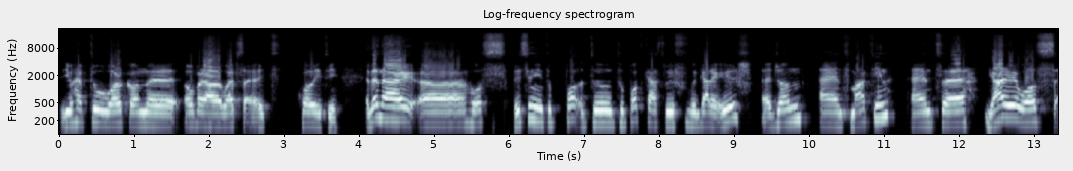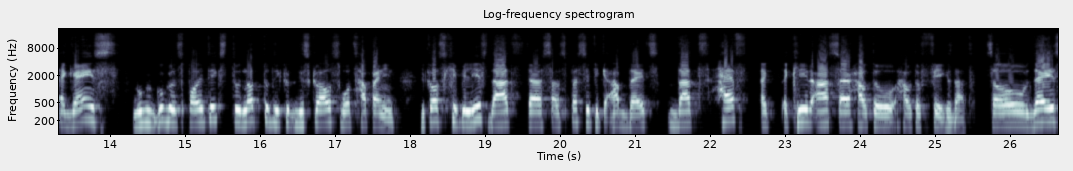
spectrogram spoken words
you have to work on the overall website quality. And then I uh, was listening to po- to to podcast with Gary Illyes, uh, John, and Martin, and uh, Gary was against Google's politics to not to disclose what's happening because he believes that there are some specific updates that have a, a, clear answer how to how to fix that. So there is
